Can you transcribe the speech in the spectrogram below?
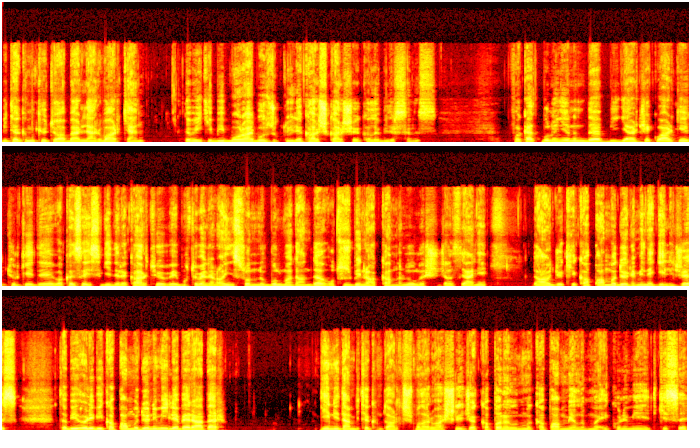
bir takım kötü haberler varken tabii ki bir moral bozukluğuyla karşı karşıya kalabilirsiniz. Fakat bunun yanında bir gerçek var ki Türkiye'de vaka sayısı giderek artıyor ve muhtemelen ayın sonunu bulmadan da 30 bin rakamlarına ulaşacağız. Yani daha önceki kapanma dönemine geleceğiz. Tabii öyle bir kapanma dönemiyle beraber yeniden bir takım tartışmalar başlayacak. Kapanalım mı, kapanmayalım mı, ekonomiye etkisi.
